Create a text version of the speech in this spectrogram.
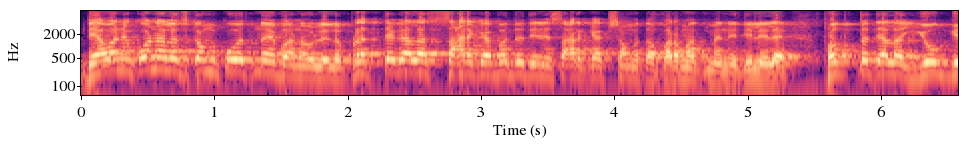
देवाने कोणालाच कमकुवत नाही बनवलेलं. प्रत्येकाला सारख्या पद्धतीने सारख्या क्षमता परमात्म्याने दिलेल्या आहे फक्त त्याला योग्य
